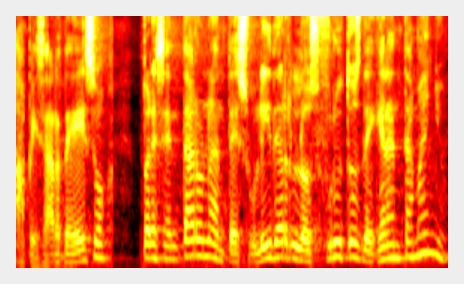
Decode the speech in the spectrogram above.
A pesar de eso, presentaron ante su líder los frutos de gran tamaño.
